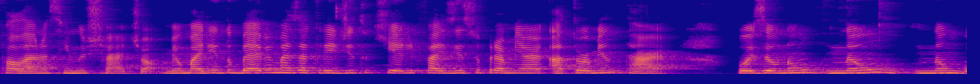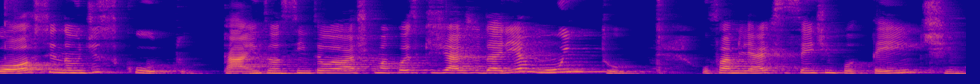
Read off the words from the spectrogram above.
falaram assim no chat, ó, meu marido bebe, mas acredito que ele faz isso para me atormentar, pois eu não não não gosto e não discuto, tá? Então uhum. assim, então eu acho que uma coisa que já ajudaria muito o familiar que se sente impotente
